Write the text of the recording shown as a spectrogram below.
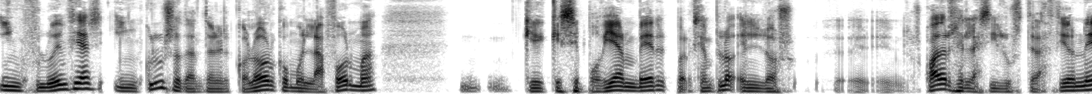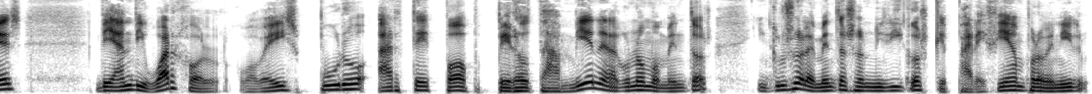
influencias incluso tanto en el color como en la forma, que, se podían ver, por ejemplo, en los en los cuadros, en las ilustraciones de Andy Warhol, como veis, puro arte pop, pero también en algunos momentos incluso elementos oníricos que parecían provenir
